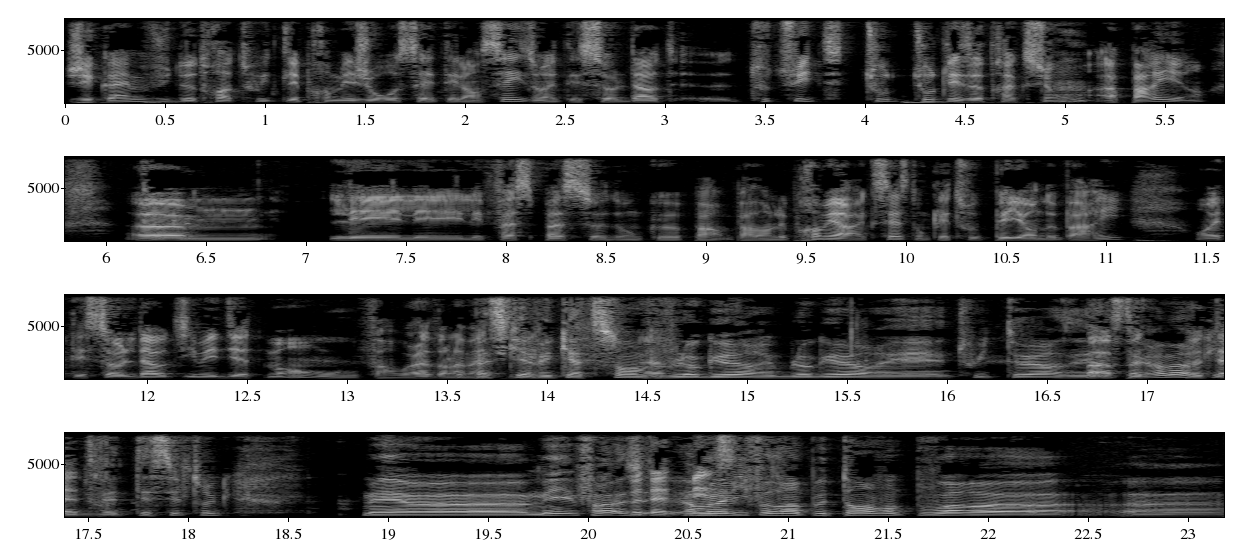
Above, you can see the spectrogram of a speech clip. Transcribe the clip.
j'ai quand même vu deux trois tweets les premiers jours où ça a été lancé ils ont été sold out euh, tout de suite. Toutes les attractions hein à Paris hein. Euh, les les les fast pass donc euh, pardon les premiers access donc les trucs payants de Paris ont été sold out immédiatement ou enfin voilà dans la parce qu'il y avait 400 euh, vlogueurs et blogueurs et twitters et bah, instagrammeurs qui devaient tester le truc. Mais euh, mais enfin à mon avis il faudra un peu de temps avant de pouvoir euh, euh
